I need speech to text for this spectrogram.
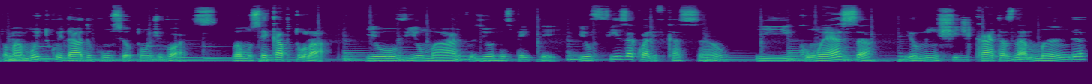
tomar muito cuidado com o seu tom de voz. Vamos recapitular. Eu ouvi o Marcos e eu respeitei. Eu fiz a qualificação e com essa eu me enchi de cartas na manga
